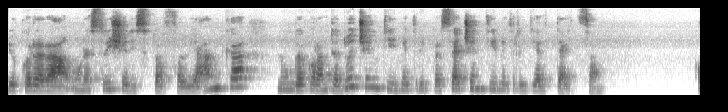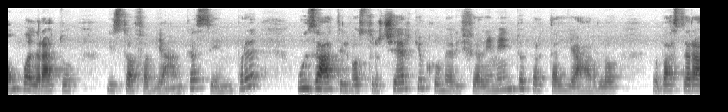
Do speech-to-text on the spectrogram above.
Vi occorrerà una striscia di stoffa bianca lunga 42 cm x 6 cm di altezza, un quadrato di stoffa bianca sempre, usate il vostro cerchio come riferimento per tagliarlo, lo basterà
